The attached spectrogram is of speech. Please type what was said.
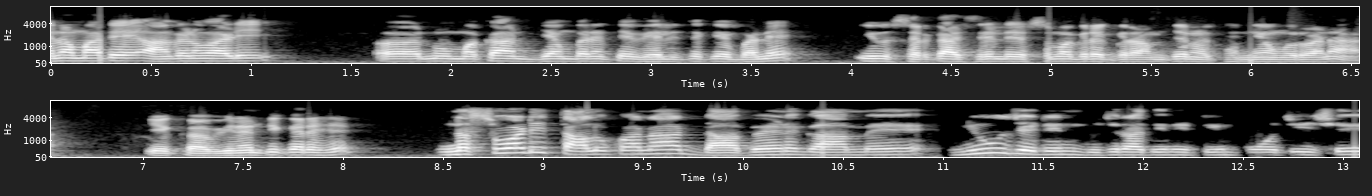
એના માટે આંગણવાડી નું મકાન જેમ બને તે વહેલી તકે બને એવું સરકારશ્રીને સમગ્ર ગ્રામજનો ધન્ય ઉમરવાના એક વિનંતી કરે છે. નસવાડી તાલુકાના ડાભેણ ગામે ન્યૂઝ એટીન ગુજરાતીની ટીમ પહોંચી છે.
